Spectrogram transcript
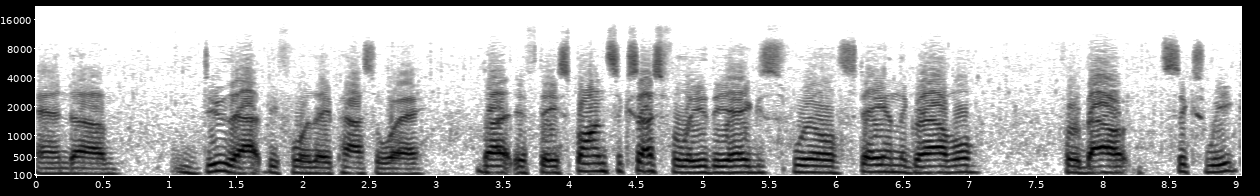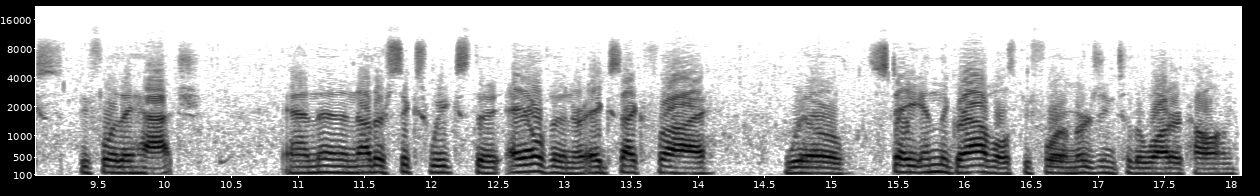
and um, do that before they pass away. But if they spawn successfully, the eggs will stay in the gravel for about six weeks before they hatch. And then another six weeks, the alevin or egg sac fry will stay in the gravels before emerging to the water column.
